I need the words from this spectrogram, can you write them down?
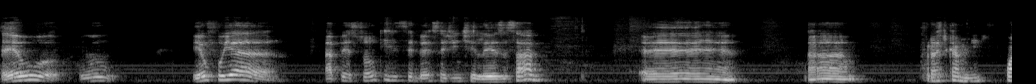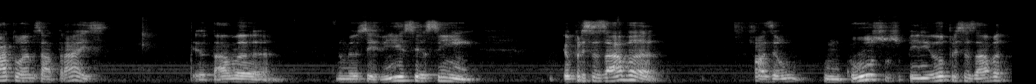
Eu, eu, eu fui a, a pessoa que recebeu essa gentileza, sabe? É, há praticamente quatro anos atrás, eu estava no meu serviço e, assim, eu precisava fazer um, um curso superior, precisava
